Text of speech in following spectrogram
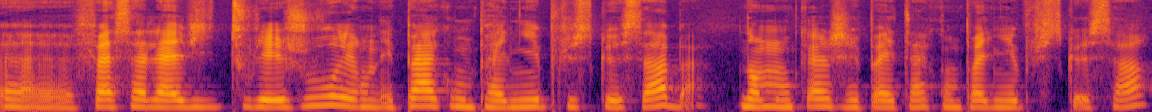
euh, face à la vie de tous les jours et on n'est pas accompagné plus que ça. Bah, dans mon cas, j'ai pas été accompagnée plus que ça.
